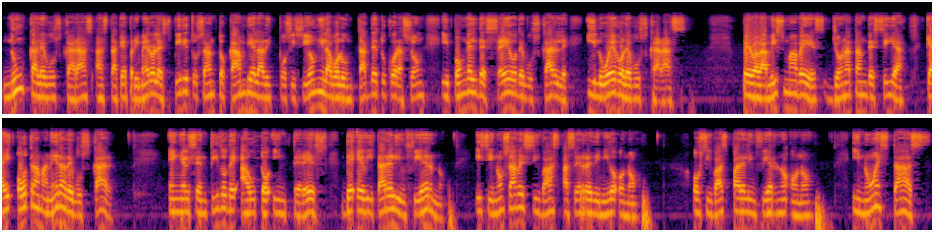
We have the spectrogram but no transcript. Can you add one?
nunca le buscarás hasta que primero el Espíritu Santo cambie la disposición y la voluntad de tu corazón y ponga el deseo de buscarle y luego le buscarás. Pero a la misma vez, Jonathan decía que hay otra manera de buscar, en el sentido de autointerés, de evitar el infierno. Y si no sabes si vas a ser redimido o no, o si vas para el infierno o no, y no estás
